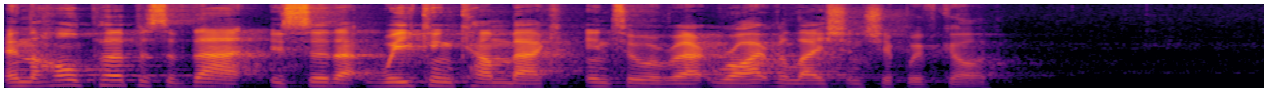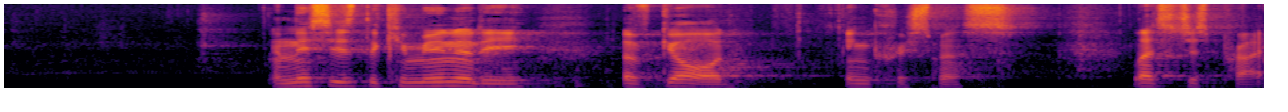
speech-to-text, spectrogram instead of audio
And the whole purpose of that is so that we can come back into a right relationship with God. And this is the community of God in Christmas. Let's just pray.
